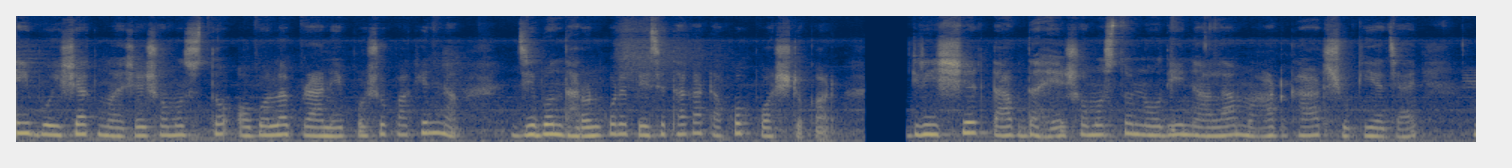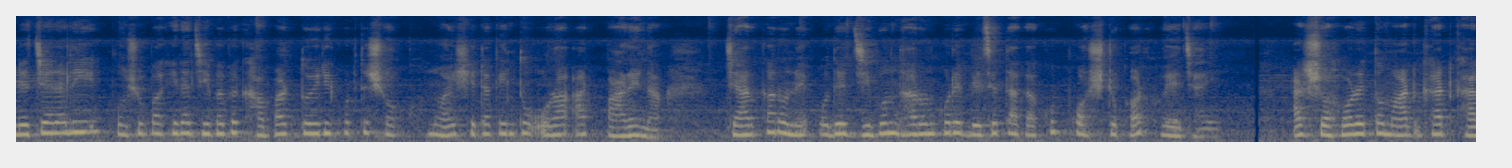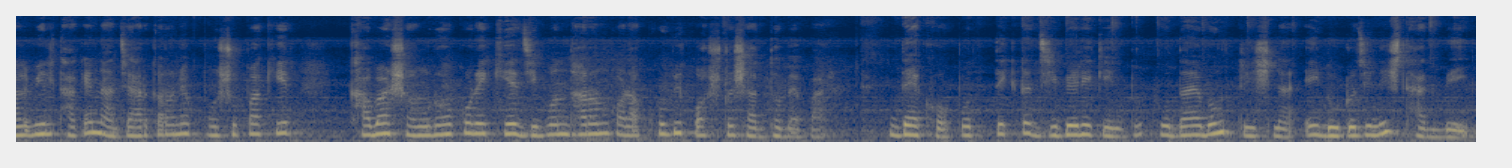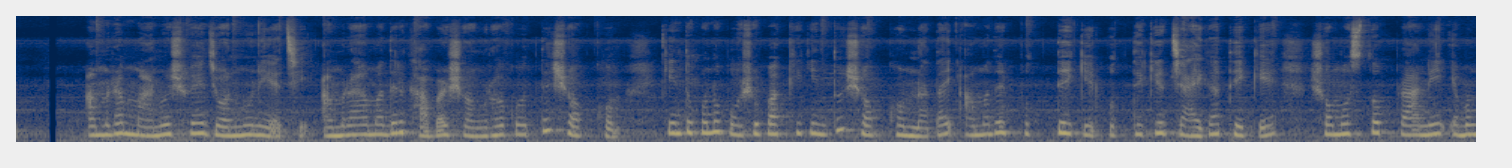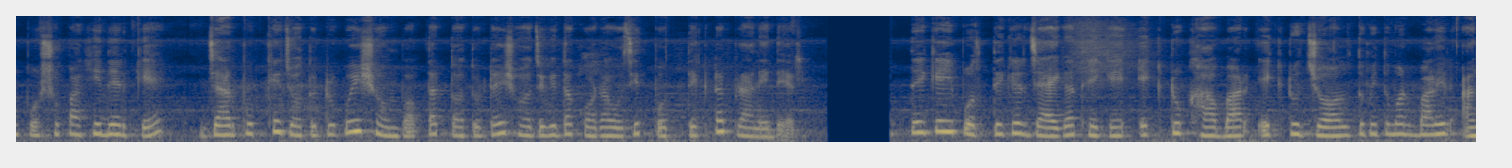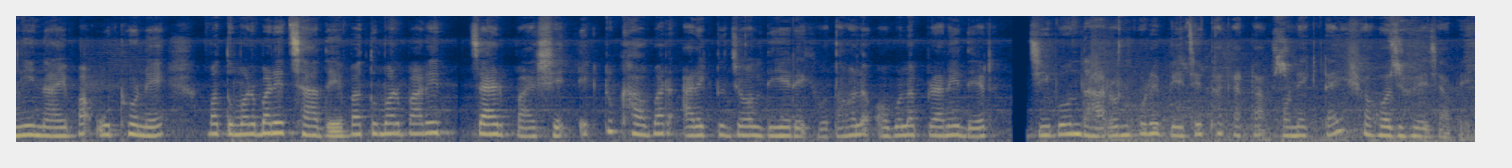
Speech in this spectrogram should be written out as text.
এই বৈশাখ মাসে সমস্ত অবলা প্রাণী পশু পাখির না জীবন ধারণ করে বেঁচে থাকাটা খুব কষ্টকর। গ্রীষ্মের তাপদাহে সমস্ত নদী, নালা, মাঠ, ঘাট শুকিয়ে যায়। ন্যাচারালি পশু পাখিরা যেভাবে খাবার তৈরি করতে সক্ষম হয়, সেটা কিন্তু ওরা আর পারে না, যার কারণে ওদের জীবন ধারণ করে বেঁচে থাকা খুব কষ্টকর হয়ে যায়। আর শহরে তো মাঠ মাঠঘাট খালবিল থাকে না, যার কারণে পশু পাখির খাবার সংগ্রহ করে খেয়ে জীবন ধারণ করা খুবই কষ্টসাধ্য ব্যাপার। দেখো, প্রত্যেকটা জীবেরই কিন্তু ক্ষুধা এবং তৃষ্ণা এই দুটো জিনিস থাকবেই। আমরা মানুষ হয়ে জন্ম নিয়েছি, আমরা আমাদের খাবার সংগ্রহ করতে সক্ষম, কিন্তু কোনো পশু পাখি কিন্তু সক্ষম না। তাই আমাদের প্রত্যেকের প্রত্যেকের জায়গা থেকে সমস্ত প্রাণী এবং পশু পাখিদেরকে যার পক্ষে যতটুকুই সম্ভব, তার ততটাই সহযোগিতা করা উচিত প্রত্যেকটা প্রাণীদের। প্রত্যেকেই প্রত্যেকের জায়গা থেকে একটু খাবার, একটু জল তুমি তোমার বাড়ির আঙিনায় বা উঠোনে বা তোমার বাড়ির ছাদে বা তোমার বাড়ির চারপাশে একটু খাবার আর একটু জল দিয়ে রেখো। তাহলে অবলা প্রাণীদের জীবন ধারণ করে বেঁচে থাকাটা অনেকটাই সহজ হয়ে যাবে।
